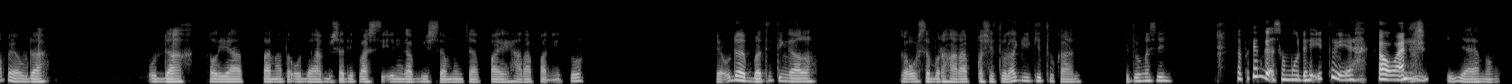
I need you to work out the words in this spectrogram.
apa ya, udah udah kelihatan atau udah bisa dipastiin nggak bisa mencapai harapan itu ya udah berarti tinggal nggak usah berharap ke situ lagi gitu kan, gitu nggak sih? Tapi kan nggak semudah itu ya, kawan. Iya, emang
